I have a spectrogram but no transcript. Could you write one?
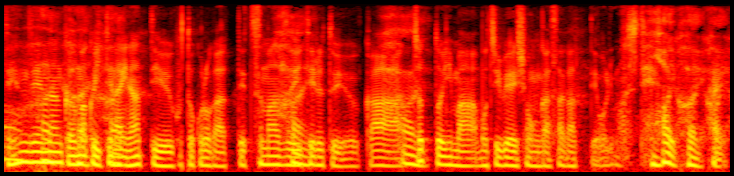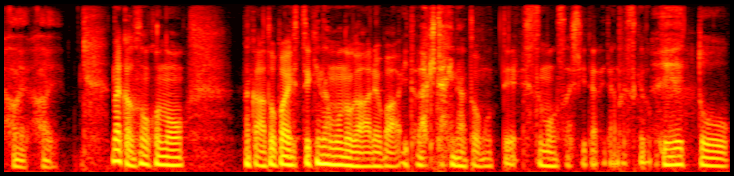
全然なんかうまくいってないなっていうところがあって、つまずいてるというはいかは、いちょっと今、モチベーションが下がっておりまして、はいはいはいはいはい。なんかその、この、なんかアドバイス的なものがあればいただきたいなと思って質問させていただいたんですけど。えっ、と、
